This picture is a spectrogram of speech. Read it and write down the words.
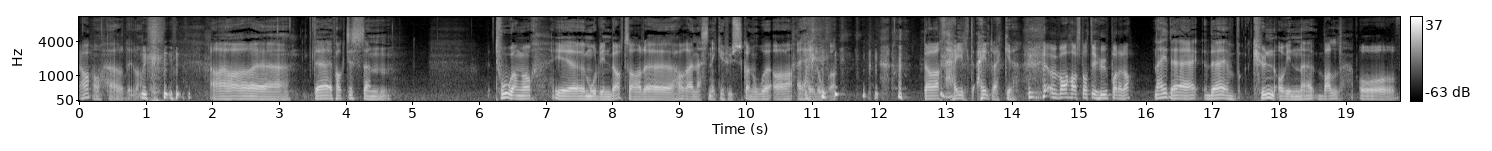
Ja. Å, herlig land. Ja, jeg har eh, Det er faktisk en To ganger i, mot Vindbjart så har, det, har jeg nesten ikke huska noe av ei hel omgang. Det har vært helt, helt vekke. Hva har stått i huet på deg da? Nei, det er, det er kun å vinne ball og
